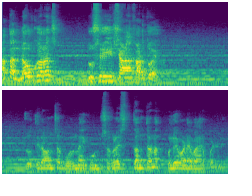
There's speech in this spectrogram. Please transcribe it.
आता लवकरच दुसरी शाळा काढतोय. ज्योतिरावांचं बोलणं ऐकून सगळेच तंतणात फुलेवाड्या बाहेर पडले.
